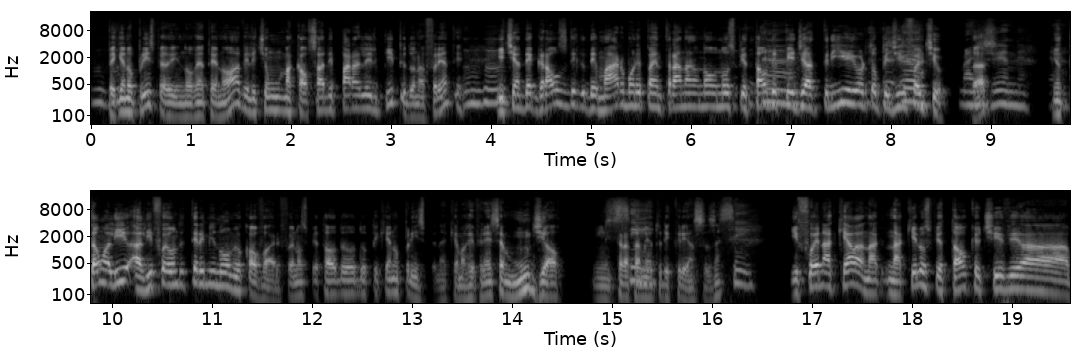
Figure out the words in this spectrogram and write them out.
Uhum. Pequeno Príncipe, em 99, ele tinha uma calçada de paralelepípedo na frente uhum. e tinha degraus de, de mármore para entrar na, no, no, hospital é. de pediatria e ortopedia é. infantil. Imagina. Tá? É. Então ali, ali foi onde terminou meu calvário. Foi no hospital do, do Pequeno Príncipe, né? que é uma referência mundial em Sim. tratamento de crianças. Né? Sim. E foi naquela, na, naquele hospital que eu tive a,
